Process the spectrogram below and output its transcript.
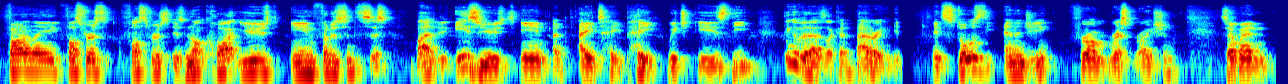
Finally, phosphorus. Phosphorus is not quite used in photosynthesis, but it is used in ATP, which is the, think of it as like a battery. It, it stores the energy from respiration. So when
